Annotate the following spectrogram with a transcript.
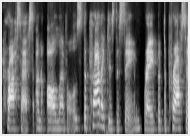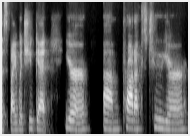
process on all levels. The product is the same, right? But the process by which you get your um, product to your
